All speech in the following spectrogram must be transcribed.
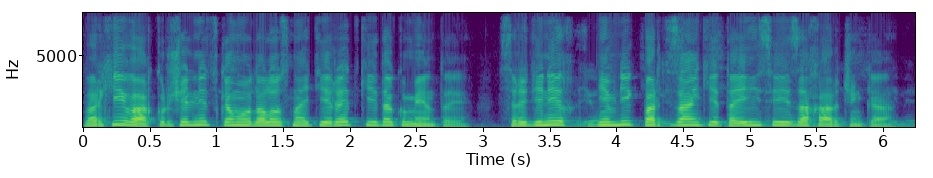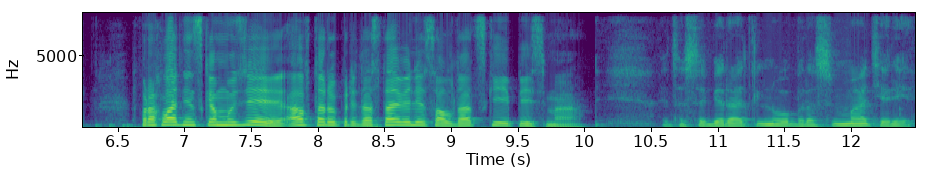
В архивах Крушельницкому удалось найти редкие документы. Среди них дневник партизанки Таисии Захарченко. В Прохладинском музее автору предоставили солдатские письма. Это собирательный образ матери,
